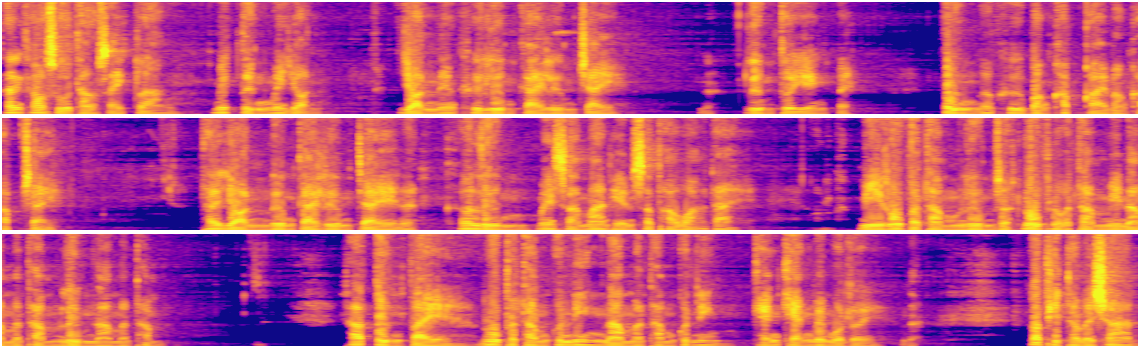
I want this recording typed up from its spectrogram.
ท่านเข้าสู่ทางสายกลาง ไม่ตึงไม่หย่อน หย่อนเนี่ยคือลืมกายลืมใจนะลืมตัวเองไป ตึงก็คือบังคับกายบังคับใจ ถ้าหย่อนลืมกายลืมใจนะ ก็ลืมไม่สามารถเห็นสภาวะได้ มีรูปธรรม ลืมรูปธรรมมีนามธรรม ลืมนามธรรม ถ้าตึงไปรูปธรรมก็นิ่ง นามธรรมก็นิ่ง แข็งแข็งไปหมดเลยนะก็ผิดธรรมชาติ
